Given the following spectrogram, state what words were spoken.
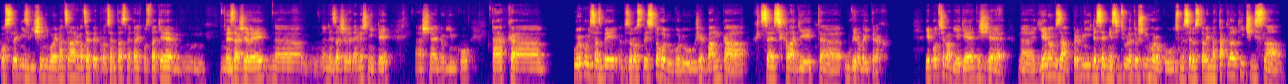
poslední zvýšení o 1,25% jsme tady v podstatě mm, nezažili, nezažili téměř nikdy, až na jednu výjimku. Tak Úrokové sazby vzrostly z toho důvodu, že banka chce schladit eh, úvěrový trh. Je potřeba vědět, že eh, jenom za prvních 10 měsíců letošního roku jsme se dostali na tak velký čísla.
